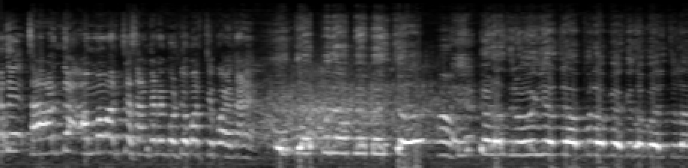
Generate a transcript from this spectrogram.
അത് സാറിന്റെ അമ്മ മരിച്ച സങ്കടം കൊണ്ട് മരിച്ചു പോയതാണ്. എന്റെ അപ്പനും അമ്മയും മരിച്ചോ? എടാ ദ്രോഹി എന്റെ അപ്പനും അമ്മയും എങ്ങനെ മരിച്ചടാ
